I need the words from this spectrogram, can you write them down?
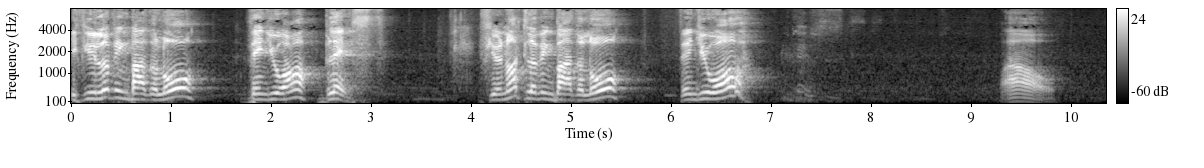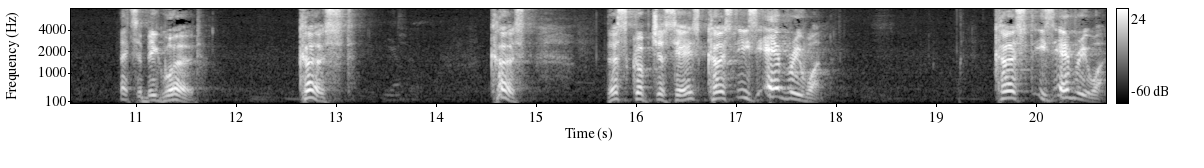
if you're living by the law, then you are blessed. If you're not living by the law, then you are. Wow. That's a big word. Cursed. Cursed. This scripture says, cursed is everyone. Cursed is everyone.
